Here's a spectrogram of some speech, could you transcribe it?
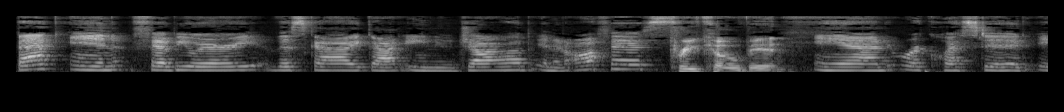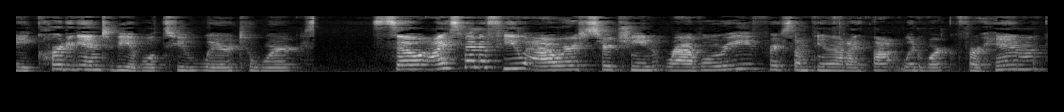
back in February, this guy got a new job in an office Pre COVID. and requested a cardigan to be able to wear to work. So, I spent a few hours searching Ravelry for something that I thought would work for him,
